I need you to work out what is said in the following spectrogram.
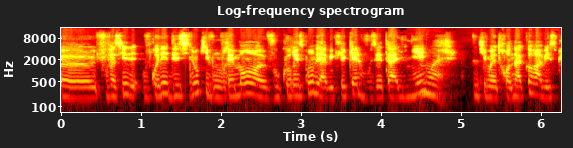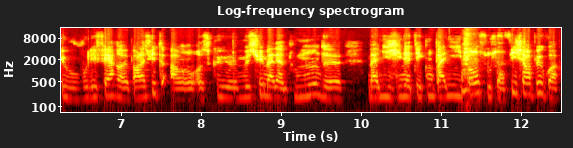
Euh, faut fassiez, vous prenez des décisions qui vont vraiment vous correspondre et avec lesquelles vous êtes aligné. Ouais qui vont être en accord avec ce que vous voulez faire euh, par la suite, en, ce que monsieur et madame tout le monde, euh, mamie Ginette et compagnie y pensent ou s'en fichent un peu. quoi.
